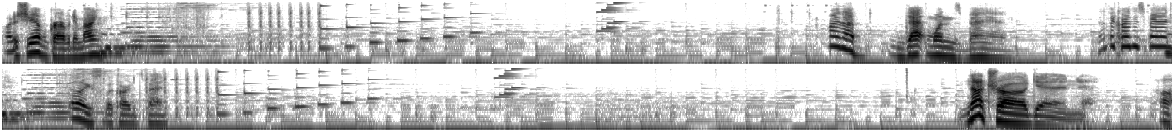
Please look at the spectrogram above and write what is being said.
Why does she have gravity mine? That one's banned? Is that the card that's banned? I feel like it's the card that's banned. Natra again. Huh.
